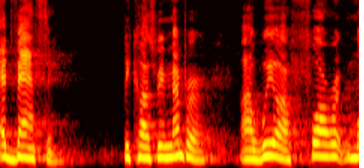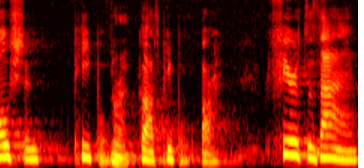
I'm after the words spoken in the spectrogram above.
advancing. Because remember, uh, we are forward motion people. Right. God's people are. Fear is designed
